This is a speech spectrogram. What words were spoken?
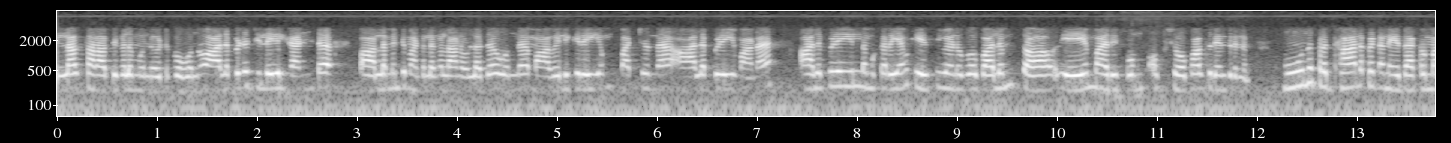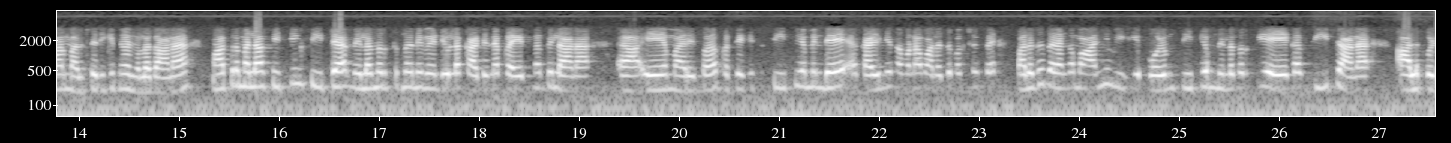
എല്ലാ സ്ഥാനാർത്ഥികളും മുന്നോട്ട് പോകുന്നു. ആലപ്പുഴ ജില്ലയിൽ രണ്ട് പാർലമെന്റ് മണ്ഡലങ്ങളാണ് ഉള്ളത് ഒന്ന് മാവേലിക്കരയും മറ്റൊന്ന് ആലപ്പുഴയുമാണ്. ആലപ്പുഴയിൽ നമുക്കറിയാം കെ സി വേണുഗോപാലും എ എം ആരിഫും ശോഭാ സുരേന്ദ്രനും മൂന്ന് പ്രധാനപ്പെട്ട നേതാക്കന്മാർ മത്സരിക്കുന്നു എന്നുള്ളതാണ്. മാത്രമല്ല സിറ്റിംഗ് സീറ്റ് നിലനിർത്തുന്നതിന് വേണ്ടിയുള്ള കഠിന പ്രയത്നത്തിലാണ് എ എം ആരിഫ് പ്രത്യേകിച്ച് സി പി എമ്മിന്റെ കഴിഞ്ഞ തവണ വലതുപക്ഷത്തെ വലതു തരംഗം ആഞ്ഞു വീശിയപ്പോഴും സി പി എം നിലനിർത്തിയ ഏക സീറ്റാണ് ആലപ്പുഴ.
